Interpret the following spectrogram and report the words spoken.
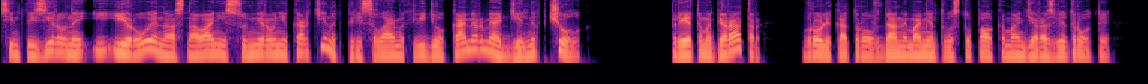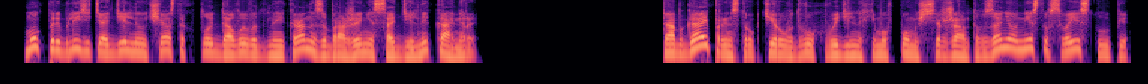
синтезированное ИИ Роя на основании суммирования картинок, пересылаемых видеокамерами отдельных пчелок. При этом оператор, в роли которого в данный момент выступал командир разведроты, мог приблизить отдельный участок вплоть до вывода на экран изображения с отдельной камеры. Табгай, проинструктировав двух выделенных ему в помощь сержантов, занял место в своей ступе,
